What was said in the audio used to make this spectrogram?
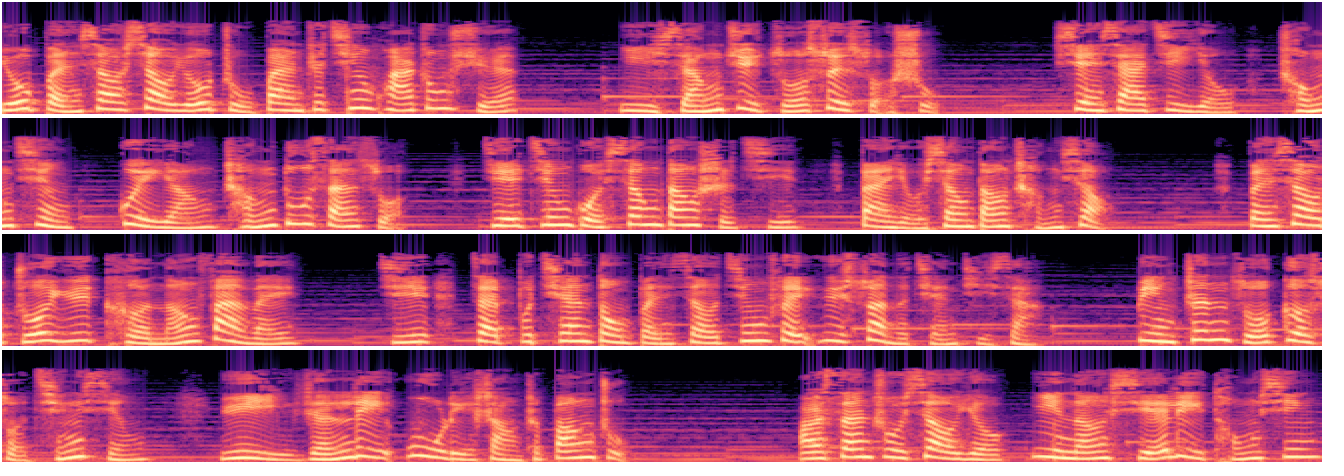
由本校校友主办之清华中学，已详据昨岁所述，现下既有重庆、贵阳、成都三所，皆经过相当时期，伴有相当成效。本校着于可能范围，即在不牵动本校经费预算的前提下，并斟酌各所情形，予以人力物力上之帮助。而三处校友亦能协力同心，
